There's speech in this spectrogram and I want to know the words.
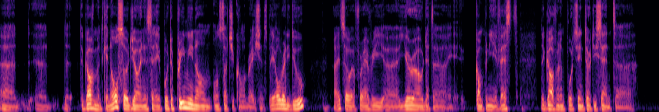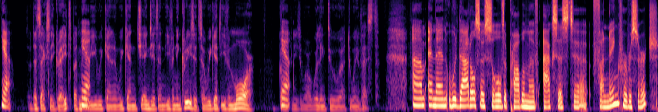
uh, uh, the, the government can also join and say put a premium on, on such a collaborations. They already do, right? So for every euro that a company invests, the government puts in thirty cent. yeah. So that's actually great, but maybe yeah. we can we can change it and even increase it, so we get even more companies yeah. who are willing to uh, to invest. Um, and then would that also solve the problem of access to funding for research?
